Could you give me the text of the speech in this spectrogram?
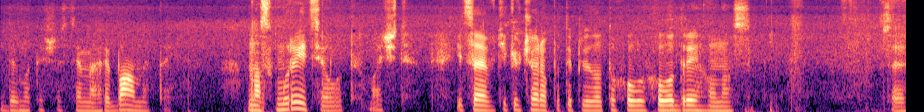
Дивитися що з цими грибами. Та й... У нас хмуриться, от, бачите. І це тільки вчора потепліло, то холодрига у нас. Це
